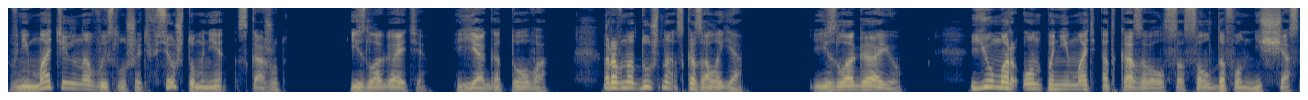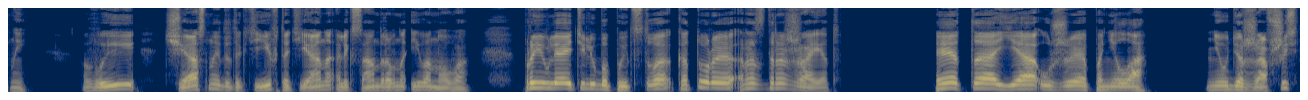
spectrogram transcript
внимательно выслушать все, что мне скажут. «Излагайте. Я готова», — равнодушно сказала я. «Излагаю». Юмор он понимать отказывался, солдафон несчастный. «Вы частный детектив Татьяна Александровна Иванова. Проявляете любопытство, которое раздражает». «Это я уже поняла». Не удержавшись,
